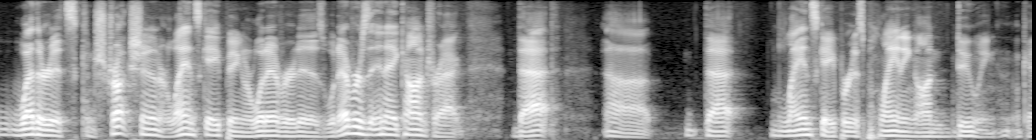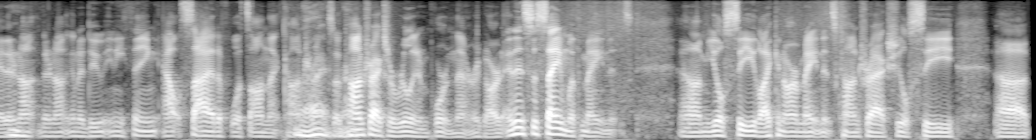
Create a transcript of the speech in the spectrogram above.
whether it's construction or landscaping or whatever it is whatever's in a contract that uh, that landscaper is planning on doing. Okay, they're mm. not they're not going to do anything outside of what's on that contract. Right, so right. contracts are really important in that regard, and it's the same with maintenance. Um, you'll see, like in our maintenance contracts, you'll see uh,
